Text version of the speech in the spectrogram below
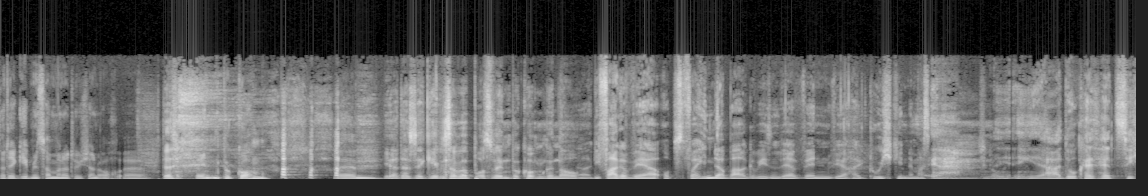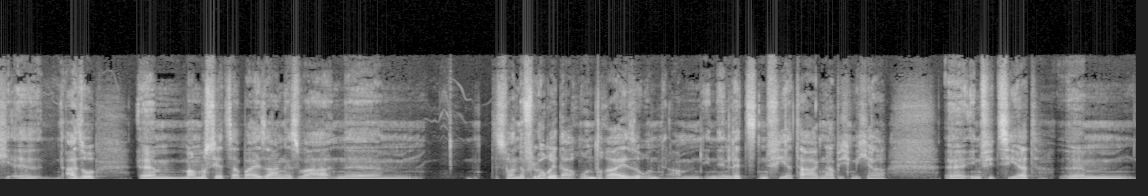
das Ergebnis haben wir natürlich dann auch äh, postwendend bekommen. Ja, das Ergebnis haben wir postwendend bekommen, genau. Ja, Die Frage wäre, ob es verhinderbar gewesen wäre, wenn wir halt durchgehend eine Maske Ja, du hättest dich, äh, also ähm, man muss jetzt dabei sagen, es war eine, ähm, das war eine Florida-Rundreise und am, in den letzten vier Tagen habe ich mich ja äh, infiziert. Ähm,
